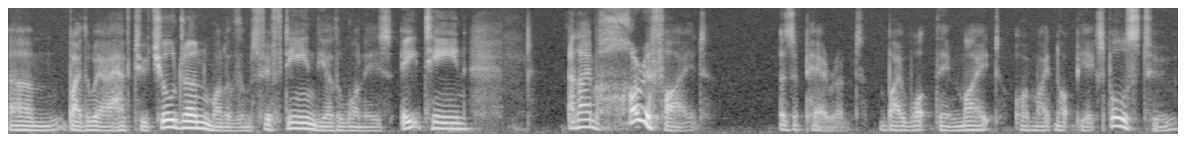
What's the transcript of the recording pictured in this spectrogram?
Um, by the way, I have two children. One of them's 15, the other one is 18, and I'm horrified as a parent by what they might or might not be exposed to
